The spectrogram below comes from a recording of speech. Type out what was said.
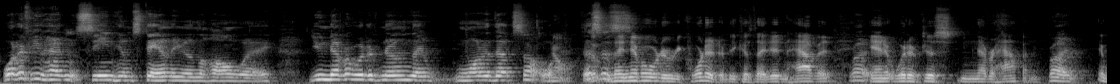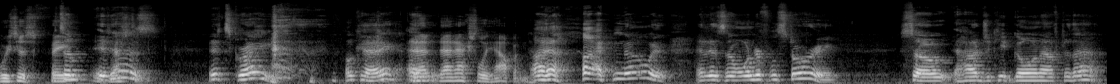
What if you hadn't seen him standing in the hallway? You never would have known they wanted that song. No, this is they never would have recorded it because they didn't have it, Right. and it would have just never happened. right. It was just fate. It's a, it destiny. is. It's great. Okay, That, and that actually happened. I I know it, and it's a wonderful story. So, how'd you keep going after that?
